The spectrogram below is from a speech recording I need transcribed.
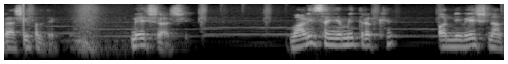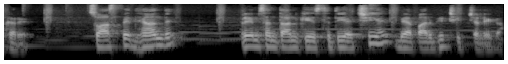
राशिफल देखते हैं। मेष राशि, वाणी संयमित रखें और निवेश ना करें। स्वास्थ्य पे ध्यान दें। प्रेम संतान की स्थिति अच्छी है, व्यापार भी ठीक चलेगा।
